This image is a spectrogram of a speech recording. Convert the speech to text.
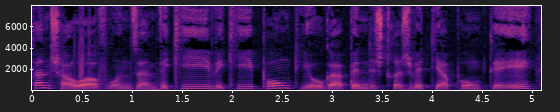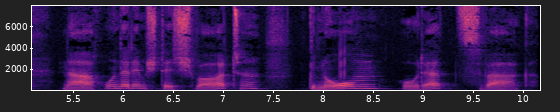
dann schaue auf unserem Wiki wiki.yoga-vidya.de nach unter dem Stichwort Gnom oder Zwerg.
